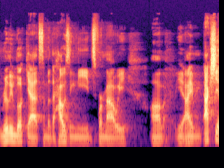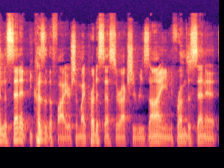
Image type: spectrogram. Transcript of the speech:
really look at some of the housing needs for Maui. Um, you know, I'm actually in the Senate because of the fire, so my predecessor actually resigned from the Senate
